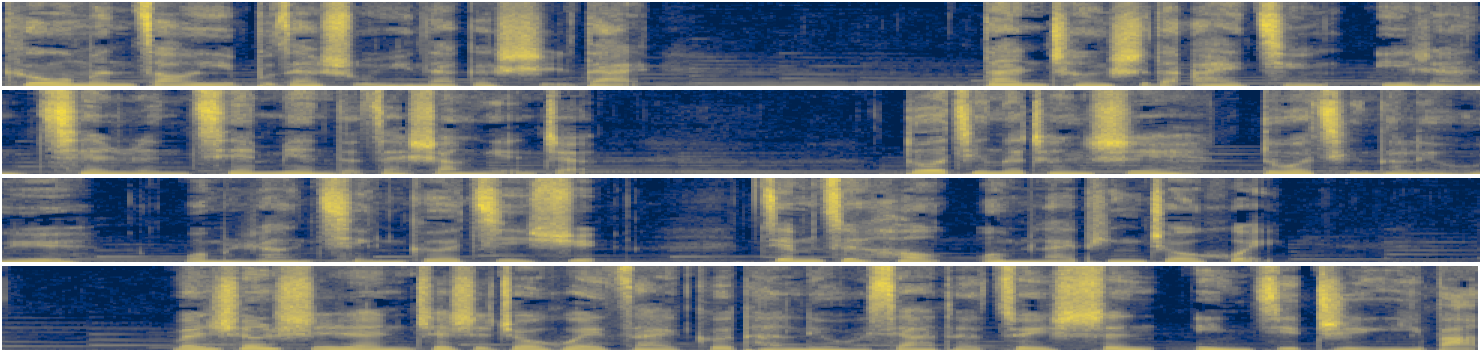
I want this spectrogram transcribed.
可我们早已不再属于那个时代，但城市的爱情依然千人千面的在上演着。多情的城市，多情的流域，我们让情歌继续。节目最后，我们来听周蕙。闻声识人，这是周蕙在歌坛留下的最深印记之一吧。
